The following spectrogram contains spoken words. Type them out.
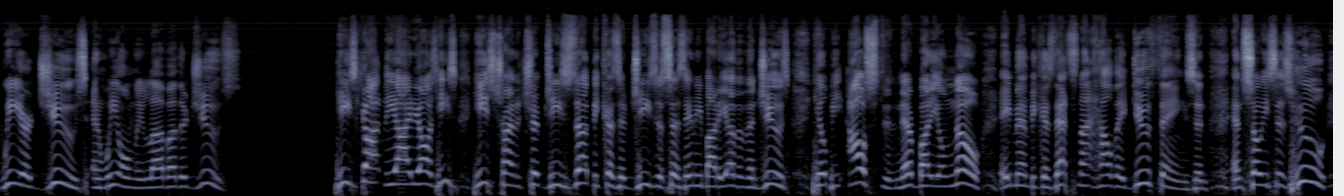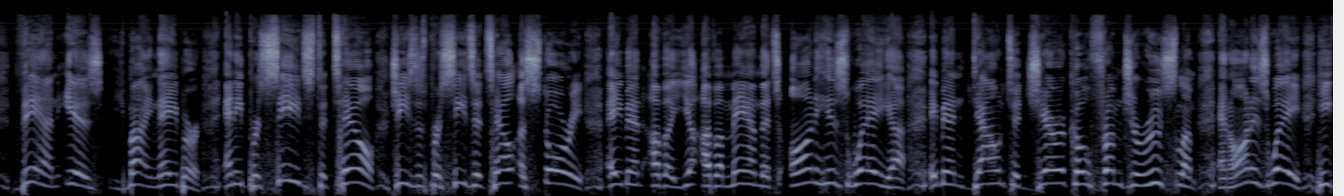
We are Jews and we only love other Jews. He's got the ideology. He's, he's trying to trip Jesus up because if Jesus says anybody other than Jews, he'll be ousted and everybody will know, amen, because that's not how they do things. And, and so he says, Who then is my neighbor? And he proceeds to tell, Jesus proceeds to tell a story, amen, of a, of a man that's on his way, uh, amen, down to Jericho from Jerusalem. And on his way, he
